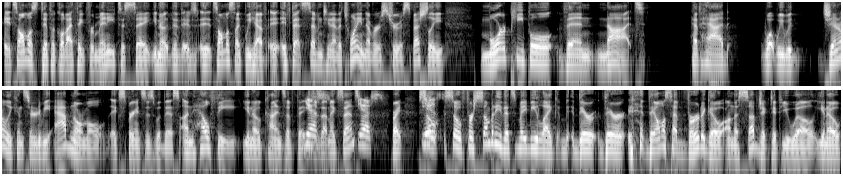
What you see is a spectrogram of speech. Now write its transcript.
it's almost difficult, I think, for many to say. You know, it's, almost like we have if that seventeen out of twenty number is true, especially more people than not have had what we would generally consider to be abnormal experiences with this unhealthy you know kinds of things Yes. does that make sense Yes. right so Yes. so for somebody that's maybe like they're they're they almost have vertigo on the subject if you will you know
